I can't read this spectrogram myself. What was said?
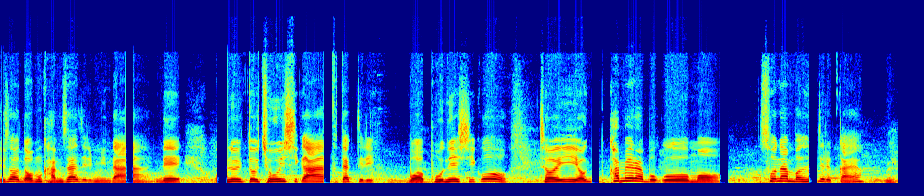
주셔서 너무 감사드립니다. 네, 오늘 또 좋은 시간 부탁드리 뭐 보내시고 저희 여기 카메라 보고 뭐 손 한번 흔들을까요? 네.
